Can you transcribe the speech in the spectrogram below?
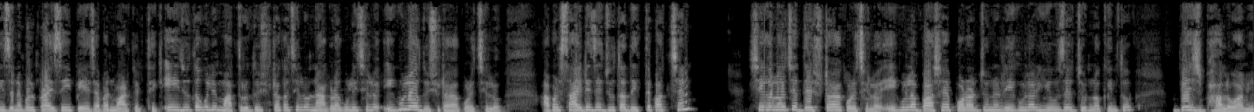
রিজনেবল প্রাইসেই পেয়ে যাবেন মার্কেট থেকে। এই জুতাগুলি মাত্র দুইশো টাকা ছিল নাগরাগুলি ছিল, এগুলোও দুইশো টাকা করে ছিল। আবার সাইডে যে জুতা দেখতে পাচ্ছেন, সেগুলো হচ্ছে দেড়শো টাকা করে ছিল। এগুলা বাসায় পড়ার জন্য রেগুলার ইউজের জন্য কিন্তু বেশ ভালো, আমি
